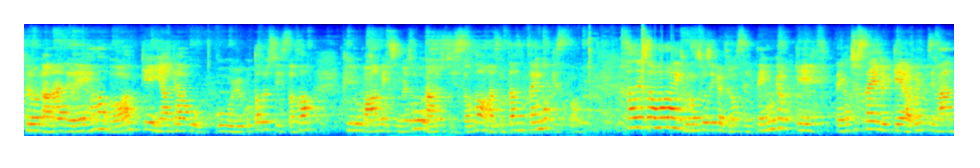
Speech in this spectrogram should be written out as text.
그런 나날들에 항상 너와 함께 이야기하고 웃고 울고 떠들 수 있어서 그리고 마음의 짐을 서로 나눌 수 있어서 나 진짜 진짜 행복했어. 사실 처음 하나의 결혼 소식을 들었을 때 호기롭게 내가 축사해줄게 라고 했지만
